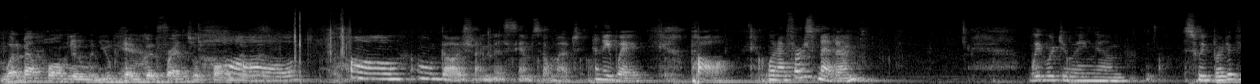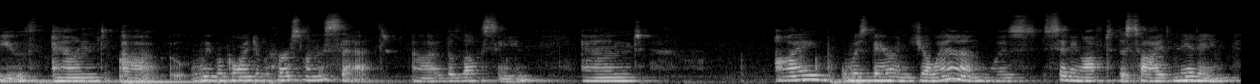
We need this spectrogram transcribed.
What about Paul Newman? You became good friends with Paul Newman. Paul, Paul, oh gosh, I miss him so much. Anyway, Paul, when I first met him, we were doing um, Sweet Bird of Youth, and uh, we were going to rehearse on the set, uh, the love scene, and I was there, and Joanne was sitting off to the side knitting,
